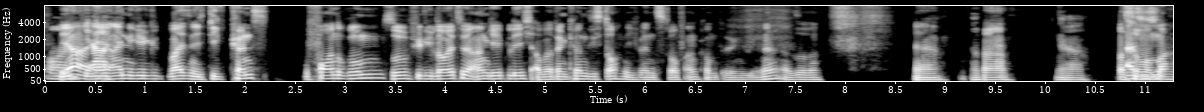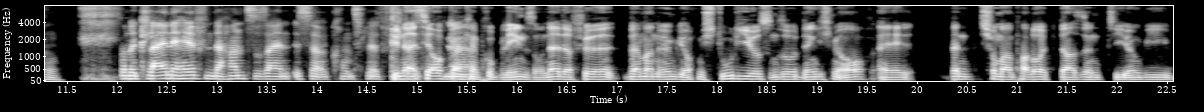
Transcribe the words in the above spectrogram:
Und ja, Ey, einige, weiß nicht, die können's vorn rum, so für die Leute angeblich, aber dann können sie es doch nicht, wenn es drauf ankommt irgendwie, ne? Also, ja, aber, ja, was Also soll man so- machen? so eine kleine helfende Hand zu sein, ist ja komplett Genau, ist ja auch gar Ja. kein Problem so, ne? Dafür, wenn man irgendwie auch mit Studios und so, denke ich mir auch, ey, wenn schon mal ein paar Leute da sind, die irgendwie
